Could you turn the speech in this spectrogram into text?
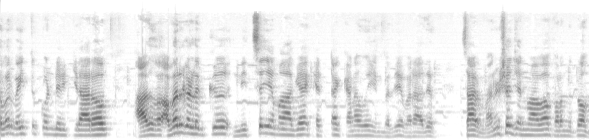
எவர் வைத்து கொண்டிருக்கிறாரோ அது அவர்களுக்கு நிச்சயமாக கெட்ட கனவு என்பதே வராது. சார் மனுஷ ஜென்மாவா பிறந்துட்டோம்.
